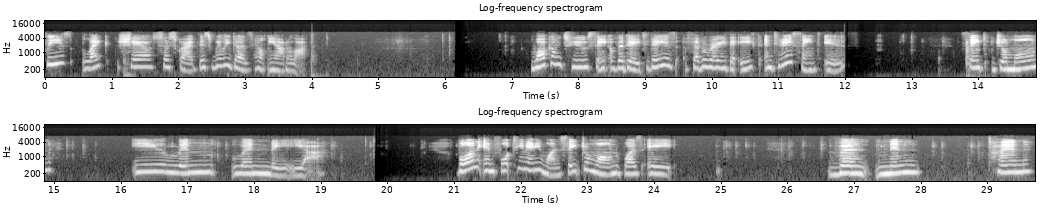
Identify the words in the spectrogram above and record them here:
Please like, share, subscribe. This really does help me out a lot. Welcome to Saint of the Day. Today is February the 8th, and today's saint is Saint Jerome Emiliani. Born in 1481, Saint Jerome was a Venetian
